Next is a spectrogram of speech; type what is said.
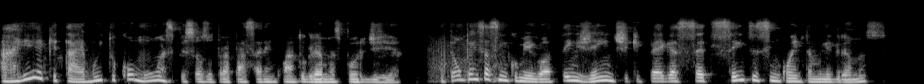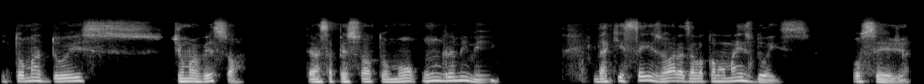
Aí é que tá, é muito comum as pessoas ultrapassarem 4 gramas por dia. Então pensa assim comigo, ó, tem gente que pega 750 miligramas e toma dois de uma vez só. Então essa pessoa tomou um grama e meio. Daqui seis horas ela toma mais dois. Ou seja,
